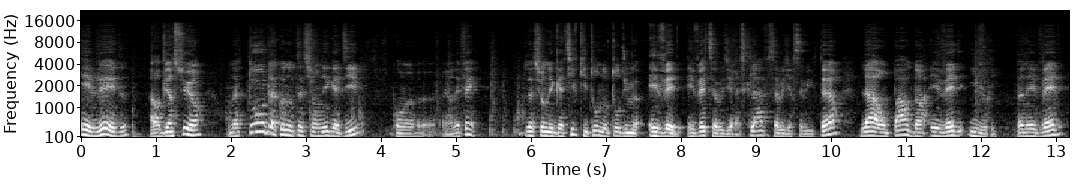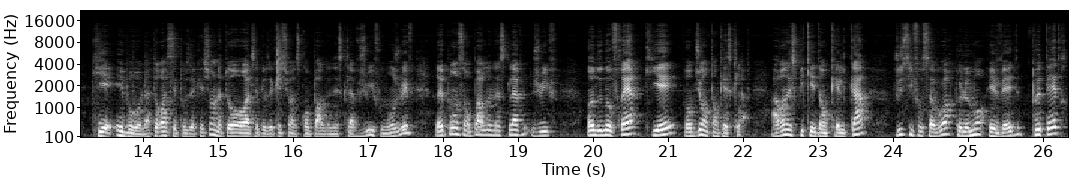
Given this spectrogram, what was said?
Eved, alors bien sûr, on a toute la connotation négative, euh, et en effet, connotation négative qui tourne autour du mot Eved. Eved, ça veut dire esclave, ça veut dire serviteur. Là, on parle d'un Eved ivri, d'un Eved qui est hébreu. La Torah s'est posé la question, la Torah orale s'est posé la question, est-ce qu'on parle d'un esclave juif ou non juif? Réponse, on parle d'un esclave juif un de nos frères qui est vendu en tant qu'esclave. Avant d'expliquer dans quel cas, juste il faut savoir que le mot Eved, peut-être,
